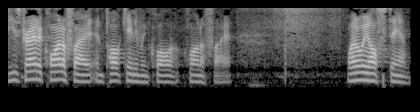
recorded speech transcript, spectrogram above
he's trying to quantify it, and Paul can't even qual, quantify it. Why don't we all stand?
